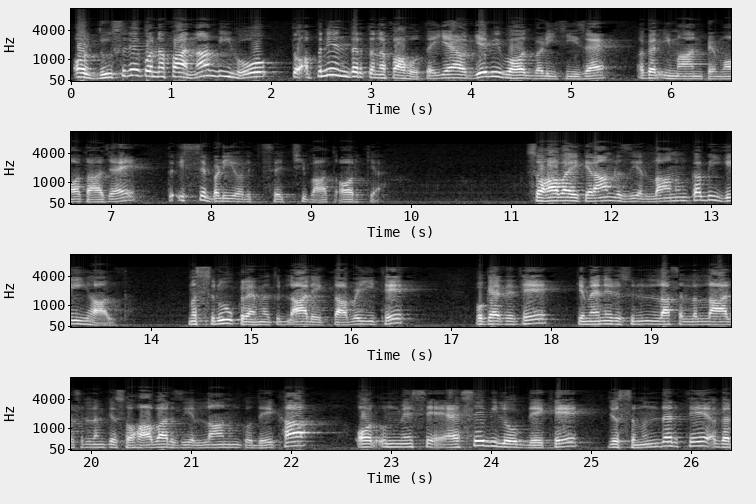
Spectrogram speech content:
اور دوسرے کو نفع نہ بھی ہو تو اپنے اندر تو نفع ہوتا ہی ہے۔ اور یہ بھی بہت بڑی چیز ہے، اگر ایمان پہ موت آ جائے تو اس سے بڑی اور اس سے اچھی بات اور کیا۔ صحابہ کرام رضی اللہ عنہ کا بھی یہی حال تھا۔ مسروق رحمت اللہ علیہ ایک تابعی تھے۔ وہ کہتے تھے کہ میں نے رسول اللہ صلی اللہ علیہ وسلم کے صحابہ رضی اللہ عنہ کو دیکھا اور ان میں سے ایسے بھی لوگ دیکھے جو سمندر تھے، اگر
